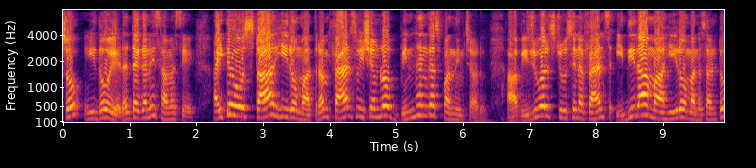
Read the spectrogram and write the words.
సో ఇదో ఎడతెగని సమస్య. అయితే ఓ స్టార్ హీరో మాత్రం ఫ్యాన్స్ విషయంలో భిన్నంగా స్పందించాడు. ఆ విజువల్స్ చూసిన ఫ్యాన్స్ ఇదిరా మా హీరో మనసంటూ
